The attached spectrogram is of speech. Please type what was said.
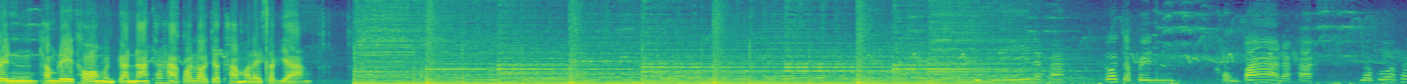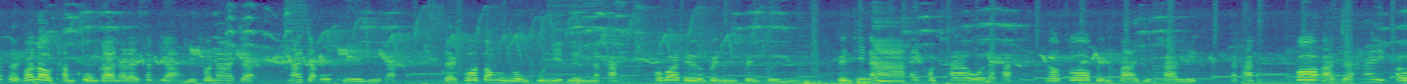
เป็นทำเลทองเหมือนกันนะ ถ้าหากว่าเราจะทำอะไรสักอย่าง ก็จะเป็นของป้านะคะ แล้วก็ถ้าเกิดว่าเราทำโครงการอะไรสักอย่างนี้ก็น่าจะน่าจะโอเคอยู่นะ แต่ก็ต้องลงทุนนิดนึงนะคะ เพราะว่าเดิมเป็นเป็นผืนเป็นที่นาให้เขาเช่านะคะ แล้วก็เป็นป่ายูคาลิปนะคะ ก็อาจจะให้เขา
